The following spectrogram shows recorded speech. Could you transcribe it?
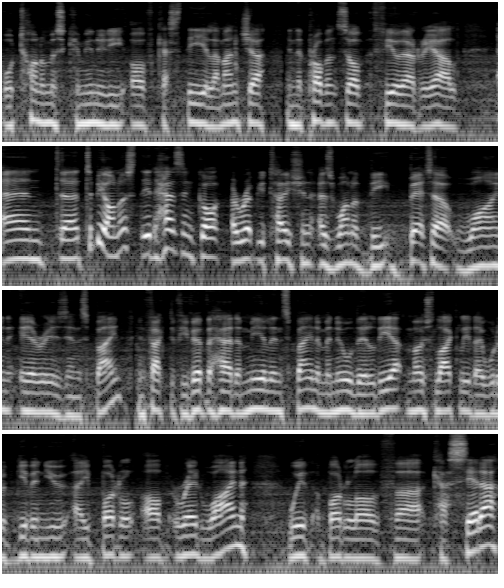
autonomous community of Castilla-La Mancha in the province of Ciudad Real and uh, to be honest, it hasn't got a reputation as one of the better wine areas in Spain. In fact, if you've ever had a meal in Spain, a menú del día, most likely they would have given you a bottle of red wine with a bottle of uh, casera,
